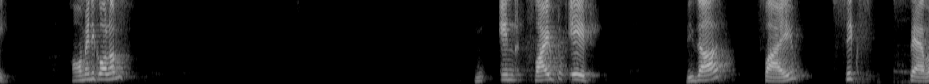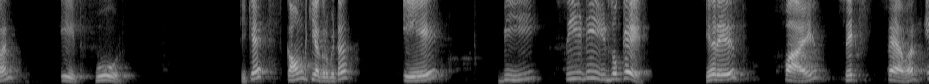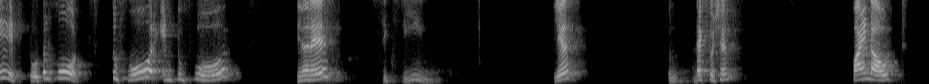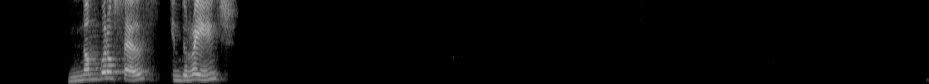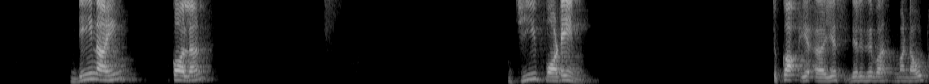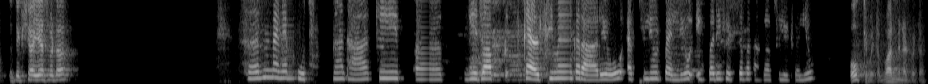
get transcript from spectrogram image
how many columns in 5 to 8 these are 5 6 7 8 4 ठीक है? काउंट किया करो बेटा। A B C D it's okay here is five six seven eight total four तो four into four here is sixteen clear So next question. Find out number of cells in the range D9 colon G14. So, uh, yes, there is a one, one doubt. Tiksha, yes, beta. Sir मैंने पूछना था कि आ, ये जो आप कैल्सी में करा रहे हो एब्सोल्यूट वैल्यू एक बार फिर से बता दो एब्सोल्यूट वैल्यू ओके बेटा वन मिनट बेटा।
